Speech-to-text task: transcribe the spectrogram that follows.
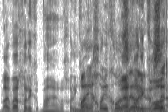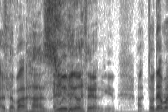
מה כבר יכול לקרות? מה יכול לקרות? מה יכול לקרות? הדבר ההזוי ביותר, כאילו. אתה יודע מה?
